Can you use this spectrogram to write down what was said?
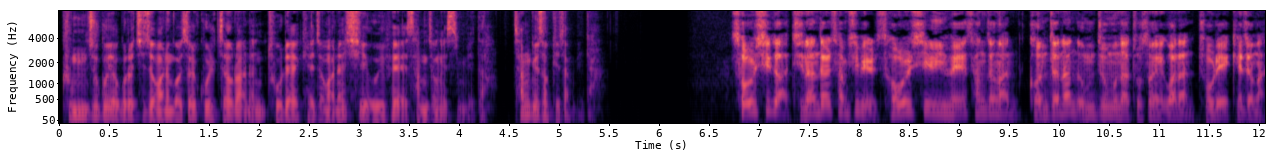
금주구역으로 지정하는 것을 골자로 하는 조례 개정안을 시의회에 상정했습니다. 장규석 기자입니다. 서울시가 지난달 30일 서울시의회에 상정한 건전한 음주문화 조성에 관한 조례 개정안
